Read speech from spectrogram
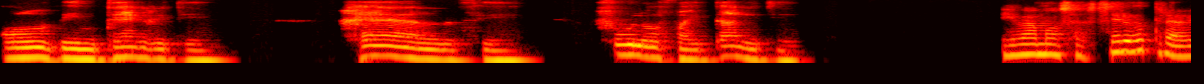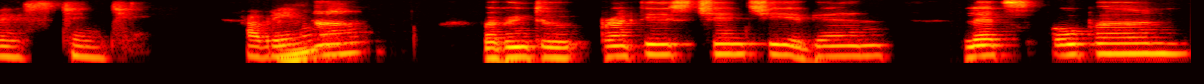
all the integrity, healthy, full of vitality. Y vamos a hacer otra vez chenchi. Abrimos. now we're going to practice Chinchi again. Let's open.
